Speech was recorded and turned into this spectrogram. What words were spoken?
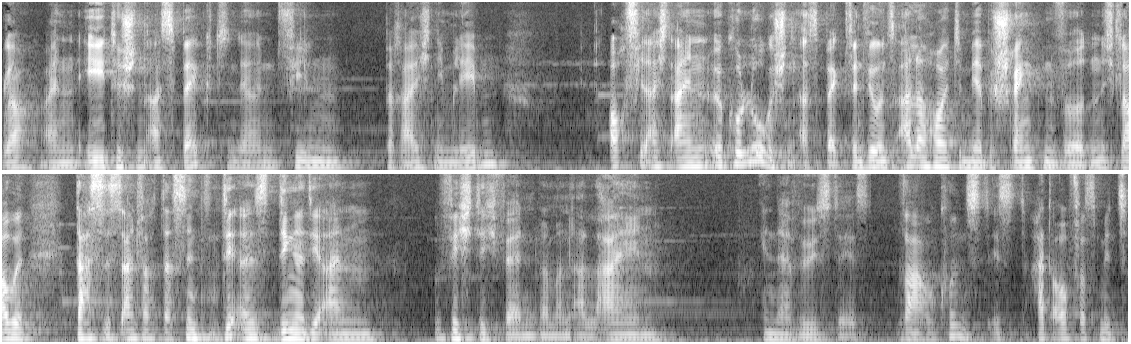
ja, einen ethischen Aspekt in, in vielen Bereichen im Leben. Auch vielleicht einen ökologischen Aspekt, wenn wir uns alle heute mehr beschränken würden. Ich glaube, das ist einfach, das sind Dinge, die einem wichtig werden, wenn man allein in der Wüste ist. Wahre Kunst ist, hat auch was mit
